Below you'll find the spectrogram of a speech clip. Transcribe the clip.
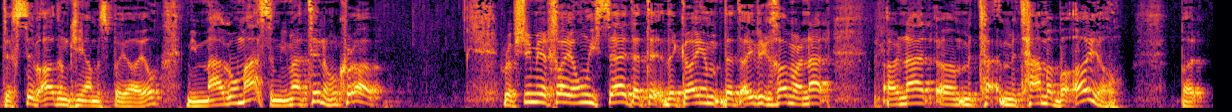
dechsiv adam kiyamas ba'oil mimago masa mimatinu krov. Rav Shimon Yechai only said that the, the Goyim that the are not are not uh, mitama ba'oil, but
